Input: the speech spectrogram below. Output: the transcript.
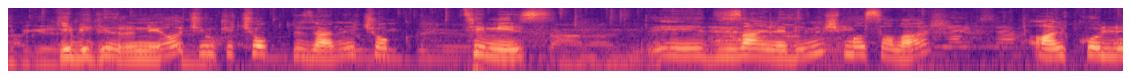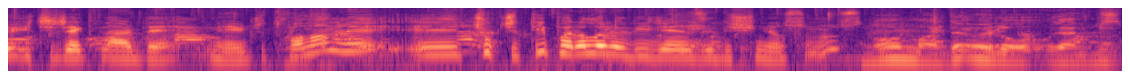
Gibi görünüyor. gibi görünüyor. Çünkü çok düzenli, çok temiz, e, dizayn edilmiş masalar. Alkollü içecekler de mevcut falan ve e, çok ciddi paralar ödeyeceğinizi düşünüyorsunuz. Normalde öyle o yani biz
